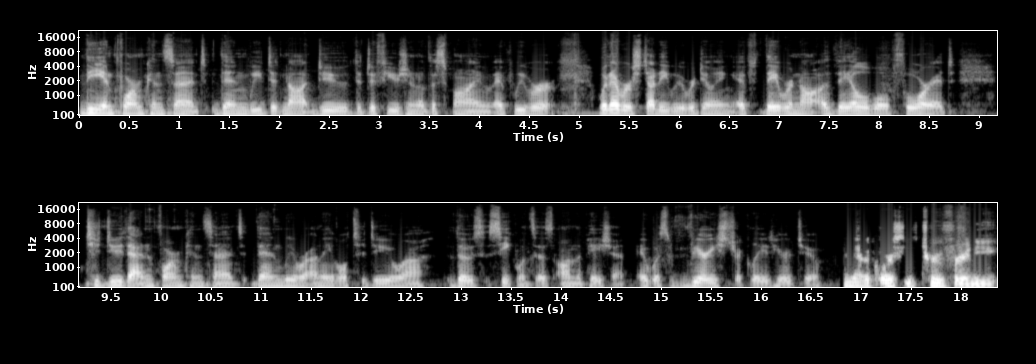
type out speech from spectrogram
the informed consent, then we did not do the diffusion of the spine. If we were, whatever study we were doing, if they were not available for it to do that informed consent, then we were unable to do uh, those sequences on the patient. It was very strictly adhered to. And that, of course, is true for any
